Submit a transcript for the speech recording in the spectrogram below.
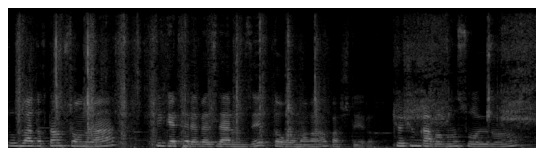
Duzladıqdan sonra digər tərəvəzlərimizi doğramağa başlayırıq. Kökün qabığını soyuruq.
